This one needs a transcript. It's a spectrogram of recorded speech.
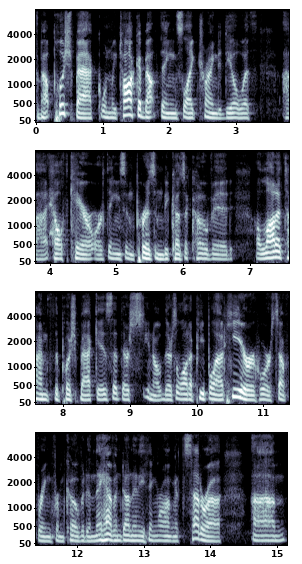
about pushback when we talk about things like trying to deal with uh, health care or things in prison because of COVID. A lot of times the pushback is that there's, you know, there's a lot of people out here who are suffering from COVID and they haven't done anything wrong, et cetera. Um,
